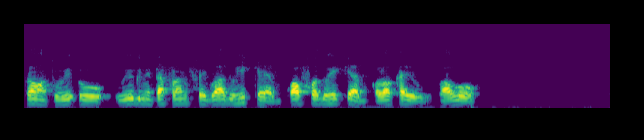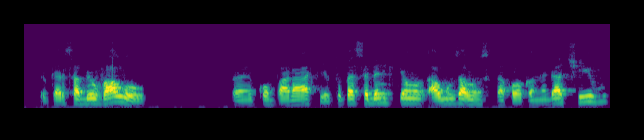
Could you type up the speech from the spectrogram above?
Pronto, o, o, o está falando que foi igual a do Riquelme. Qual foi a do Riquelme? Coloca aí o valor. Eu quero saber o valor para comparar aqui. Eu estou percebendo que tem alguns alunos que estão tá colocando negativo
